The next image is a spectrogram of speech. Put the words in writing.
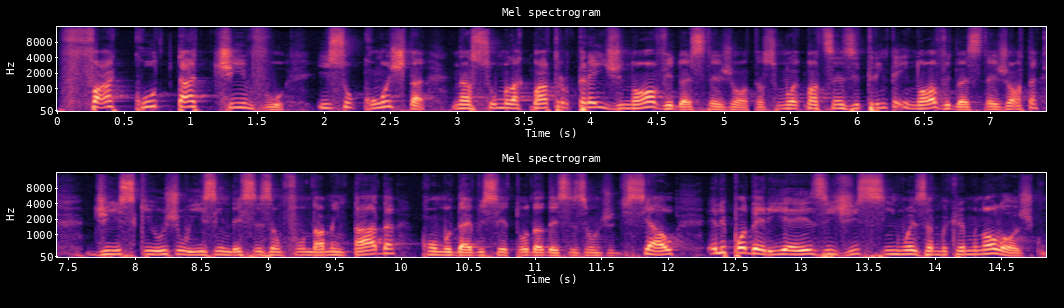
facultativo. Isso consta na súmula 439 do STJ. A súmula 439 do STJ diz que o juiz, em decisão fundamentada, como deve ser toda decisão judicial, ele poderia exigir sim um exame criminológico.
